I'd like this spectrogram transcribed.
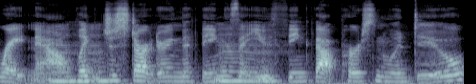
Right now. Like Mhm. just start doing the things that you think that person would do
